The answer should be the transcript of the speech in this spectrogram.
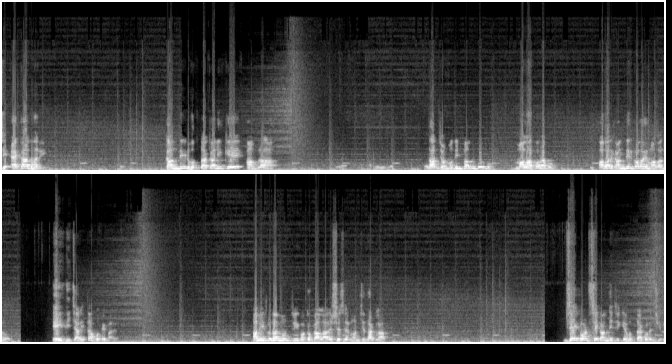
যে একাধারে গান্ধীর হত্যাকারীকে আমরা তার জন্মদিন পালন করব, মালা পরাবো, আবার গান্ধীর গলায় মালা দেব। এই দ্বিচারিতা হতে পারে। আমি প্রধানমন্ত্রী গতকাল আরএসএস এর মঞ্চে থাকলাম। যে গডসে গান্ধীজিকে হত্যা করেছিল,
